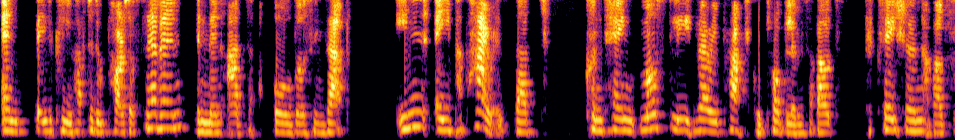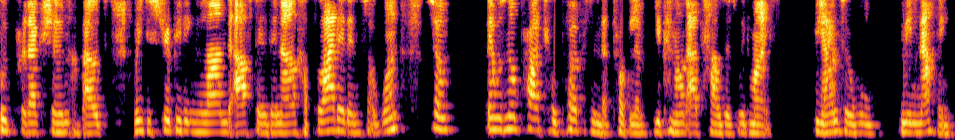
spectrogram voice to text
And basically, you have to do parts of seven and then add all those things up in a papyrus that contain mostly very practical problems about taxation, about food production, about redistributing land after the Nile have flooded and so on. So there was no practical purpose in that problem. You cannot add houses with mice. The answer will mean nothing.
